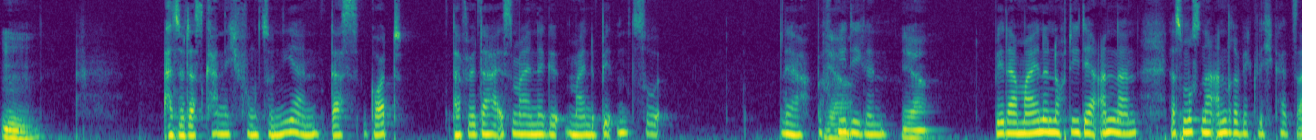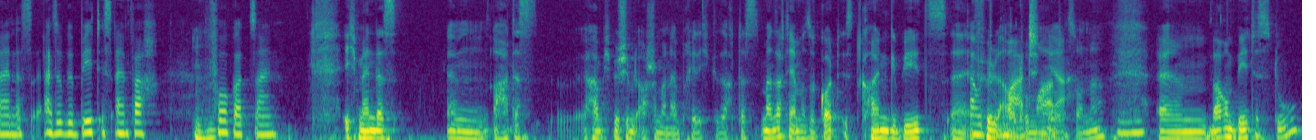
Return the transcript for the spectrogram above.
Mhm. Also das kann nicht funktionieren, dass Gott dafür da ist, meine, meine Bitten zu ja, befriedigen. Ja. ja. Weder meine noch die der anderen. Das muss eine andere Wirklichkeit sein. Das, also Gebet ist einfach mhm. vor Gott sein. Ich meine, das, ähm, oh, das habe ich bestimmt auch schon mal in der Predigt gesagt. Dass, man sagt ja immer so, Gott ist kein Gebetserfüllautomat. Äh, ja. so, ne? Mhm. ähm, warum betest du?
